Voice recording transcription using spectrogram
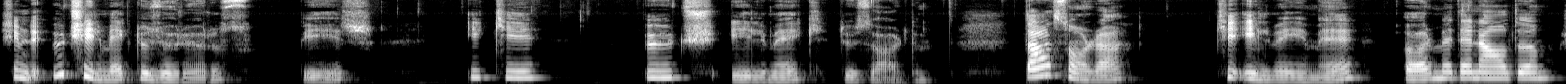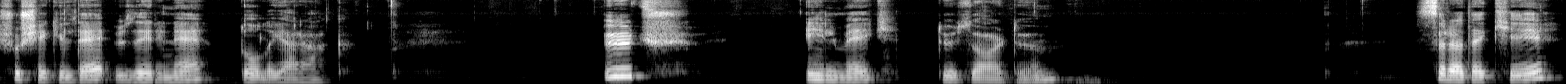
Şimdi 3 ilmek düz örüyoruz. 1 2 3 ilmek düz ördüm. Daha sonra 2 ilmeğimi örmeden aldım. Şu şekilde üzerine dolayarak. 3 ilmek düz ördüm. Sıradaki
